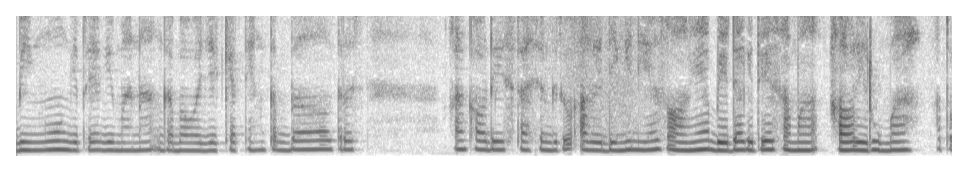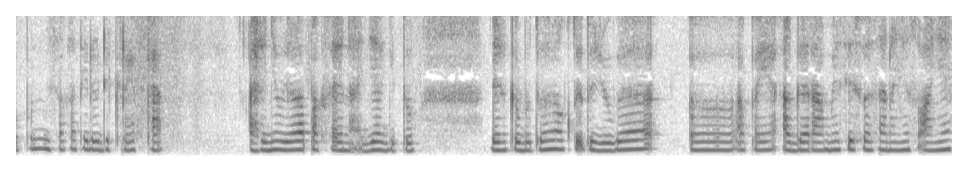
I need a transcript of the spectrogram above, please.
bingung gitu ya gimana nggak bawa jaket yang tebel terus kan kalau di stasiun gitu agak dingin ya soalnya beda gitu ya sama kalau di rumah. Ataupun misalkan tidur di kereta. Akhirnya udahlah paksain aja gitu. Dan kebetulan waktu itu juga uh, apa ya agak rame sih suasananya. Soalnya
